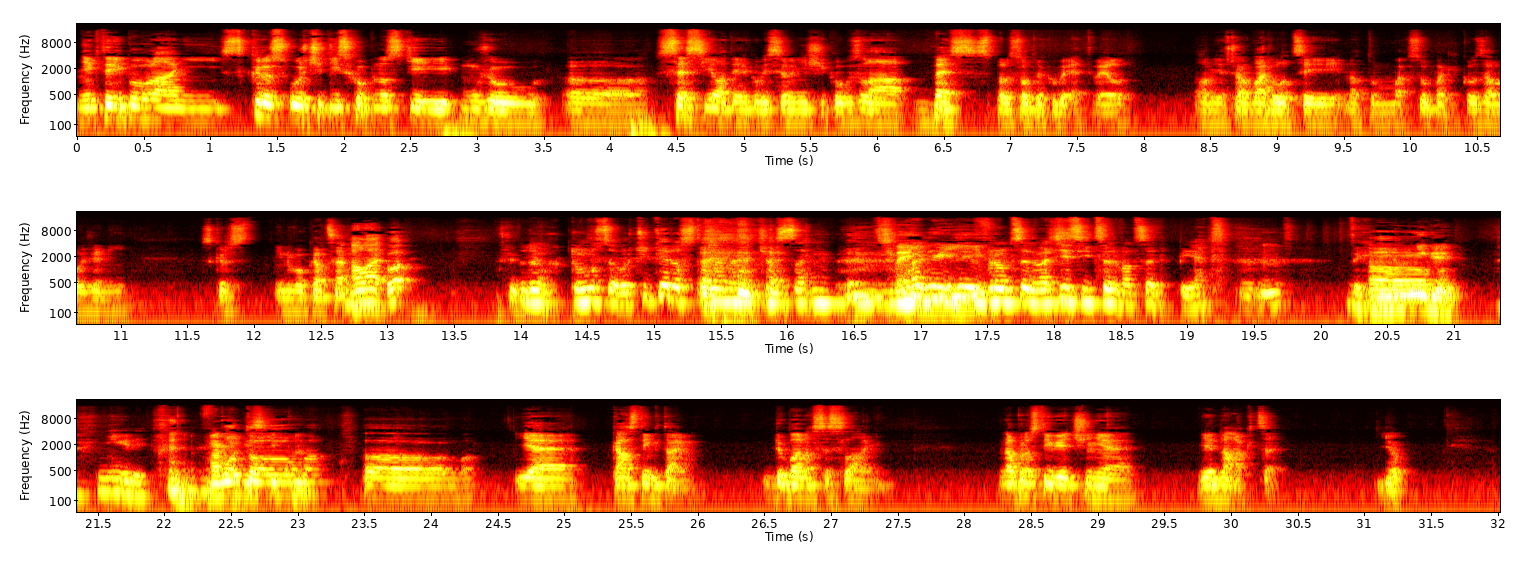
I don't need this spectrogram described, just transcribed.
Některé povolání skrz určitý schopnosti můžou uh, sesílat i jakoby silnější kouzla bez spellslot jakoby at will. Hlavně třeba varloci na tom jsou pak jako založený skrz invokace, ale... K tomu se určitě dostaneme časem. Třeba někdy v roce 2025. Mhm. Bych Uh, měl. Nikdy. Nikdy. Potom um, je casting time. Doba na seslání. Na prostý většině jedna akce. Jo.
